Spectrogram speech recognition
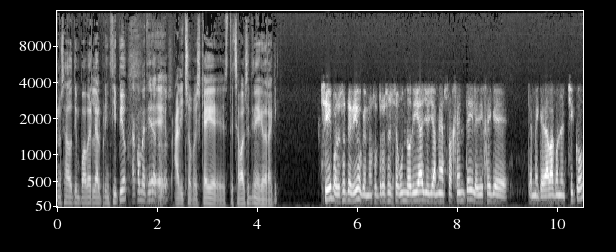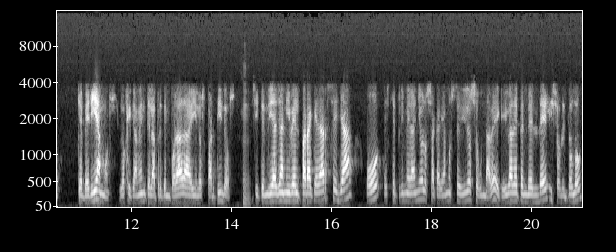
nos ha dado tiempo a verle al principio, ha convencido a eh, todos. Ha dicho, pues que este chaval se tiene que quedar aquí. Sí, por eso te digo que nosotros el segundo día yo llamé a su agente y le dije que, que me quedaba con el chico que veríamos, lógicamente, la pretemporada y los partidos, hmm. si tendría ya nivel para quedarse ya o este primer año lo sacaríamos cedido segunda B, que iba a depender de él y sobre todo,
